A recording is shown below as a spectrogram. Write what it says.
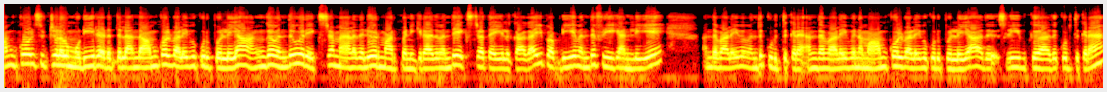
ஆம்கோல் சுற்றளவு முடிகிற இடத்துல அந்த ஆம்கோல் வளைவு கொடுப்போம் இல்லையா? அங்கே வந்து ஒரு எக்ஸ்ட்ரா மேலே தள்ளி ஒரு மார்க் பண்ணிக்கிறேன். அது வந்து எக்ஸ்ட்ரா தையலுக்காக. இப்போ அப்படியே வந்து ஃப்ரீ ஹேண்ட்லேயே அந்த வளைவை வந்து கொடுத்துக்கிறேன். அந்த வளைவு நம்ம ஆம்கோல் வளைவு கொடுப்போம் இல்லையா? அது ஸ்லீவுக்கு அது கொடுத்துக்கிறேன்.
